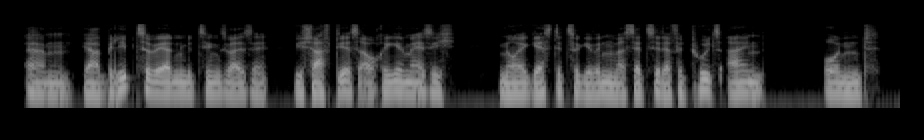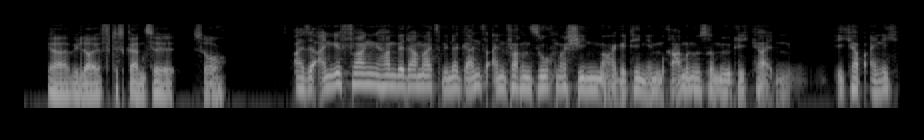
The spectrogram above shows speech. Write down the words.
ähm, ja, beliebt zu werden, beziehungsweise wie schafft ihr es auch regelmäßig, neue Gäste zu gewinnen? Was setzt ihr da für Tools ein? Und ja, wie läuft das Ganze so? Also angefangen haben wir damals mit einer ganz einfachen Suchmaschinenmarketing im Rahmen unserer Möglichkeiten. Ich habe eigentlich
